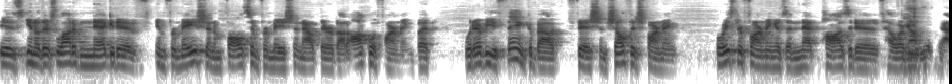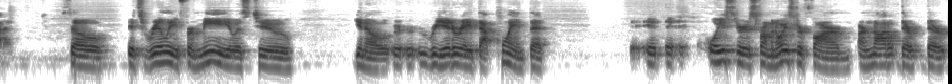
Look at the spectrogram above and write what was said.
is you know there's a lot of negative information and false information out there about aqua farming but whatever you think about fish and shellfish farming oyster farming is a net positive however Yeah. you look at it so it's really for me it was to you know re- reiterate that point that it, it, oysters from an oyster farm are not they're they're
